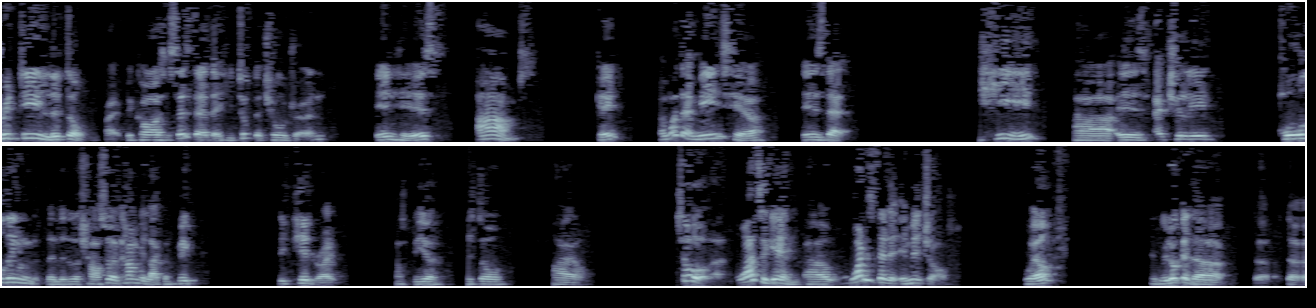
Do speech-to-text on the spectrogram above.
pretty little, right? Because it says there that he took the children in his arms. Okay? And what that means here is that he uh, is actually holding the little child. So it can't be like a big, big kid, right? It must be a little child. So uh, once again, uh, what is that an image of? Well, if we look at the, the, the,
